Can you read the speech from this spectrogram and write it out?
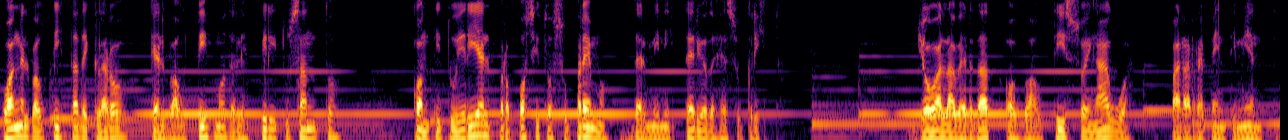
Juan el Bautista declaró que el bautismo del Espíritu Santo constituiría el propósito supremo del ministerio de Jesucristo. Yo a la verdad os bautizo en agua para arrepentimiento,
